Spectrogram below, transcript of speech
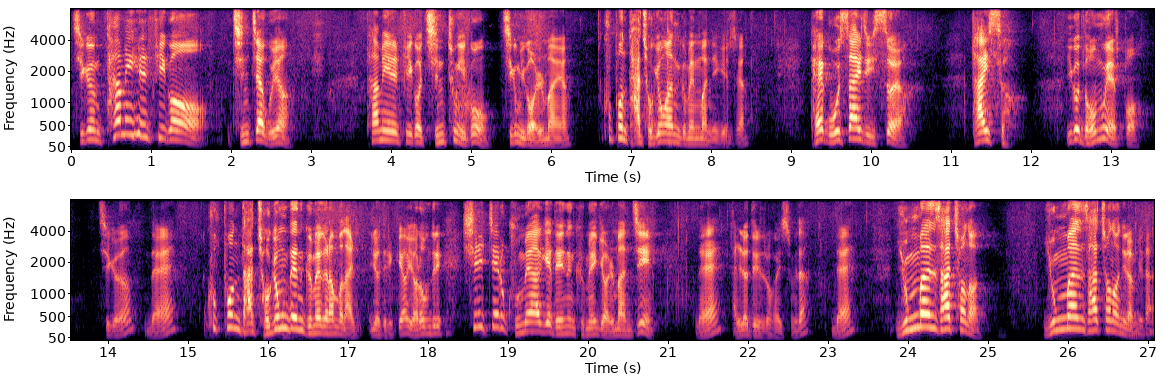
지금 타미 힐 피거 진짜고요. 타미 힐 피거 진퉁이고 지금 이거 얼마예요? 쿠폰 다 적용한 금액만 얘기해 주세요. 105 사이즈 있어요. 다 있어. 이거 너무 예뻐. 지금. 네. 쿠폰 다 적용된 금액을 한번 알려드릴게요. 여러분들이 실제로 구매하게 되는 금액이 얼마인지 네 알려드리도록 하겠습니다. 네. 6만 4천 원, 6만 4천 원이랍니다.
